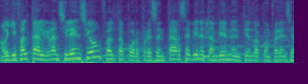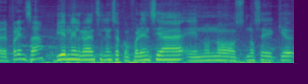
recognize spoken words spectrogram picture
Oye, falta el gran silencio, falta por presentarse. Viene también, entiendo, a conferencia de prensa. Viene el Gran Silencio a conferencia en unos, no sé, qué,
